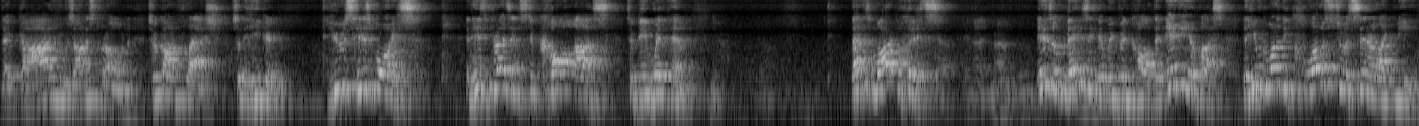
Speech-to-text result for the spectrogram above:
that God, who was on his throne, took on flesh so that he could use his voice and his presence to call us to be with him. That is marvelous. It is amazing that we've been called, that any of us, that he would want to be close to a sinner like me.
